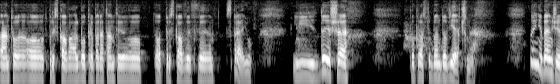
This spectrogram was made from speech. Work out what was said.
antyodpryskowa, albo preparat antyodpryskowy w sprayu. I dysze po prostu będą wieczne. No i nie będzie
